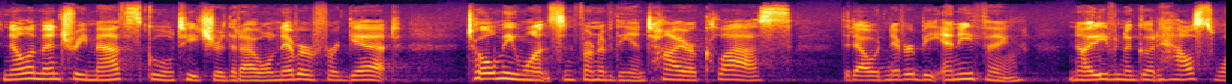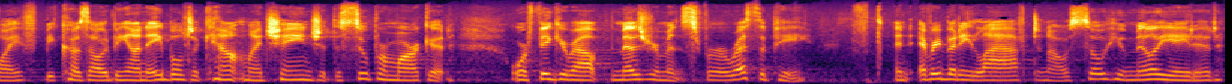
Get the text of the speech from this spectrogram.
An elementary math school teacher that I will never forget told me once in front of the entire class that I would never be anything, not even a good housewife, because I would be unable to count my change at the supermarket or figure out the measurements for a recipe. And everybody laughed, and I was so humiliated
